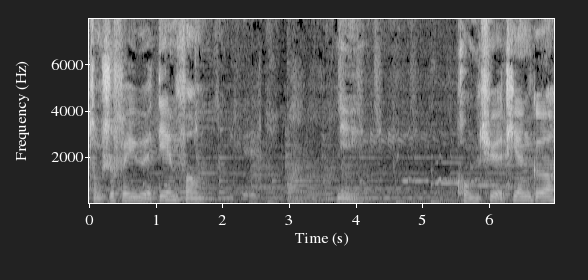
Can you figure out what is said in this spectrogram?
总是飞越巅峰。你孔雀天歌，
